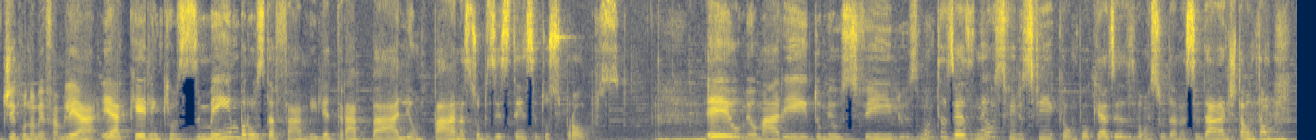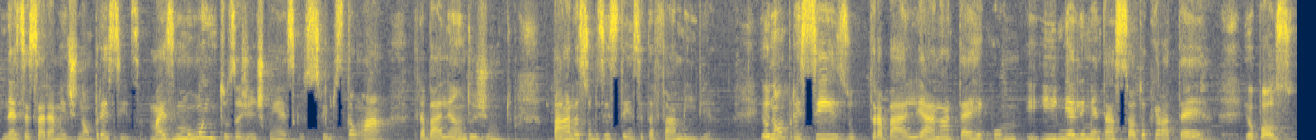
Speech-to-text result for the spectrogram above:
de economia familiar é aquele em que os membros da família trabalham para a subsistência dos próprios. Eu, meu marido, meus filhos, muitas vezes nem os filhos ficam, porque às vezes vão estudar na cidade e tal, então uhum. necessariamente não precisa. Mas muitos a gente conhece que os filhos estão lá, trabalhando junto, para a subsistência da família. Eu não preciso trabalhar na terra e, com, e, me alimentar só daquela terra. Eu posso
